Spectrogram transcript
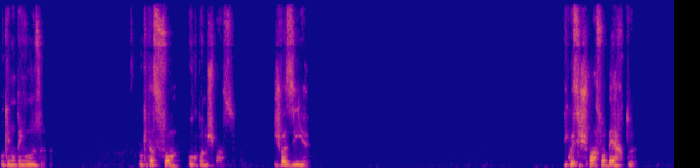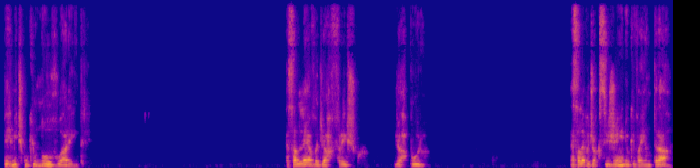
o que não tem uso, o que está só ocupando espaço. Esvazia. E com esse espaço aberto, permite com que o novo ar entre. Essa leva de ar fresco, de ar puro. Essa leva de oxigênio que vai entrar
